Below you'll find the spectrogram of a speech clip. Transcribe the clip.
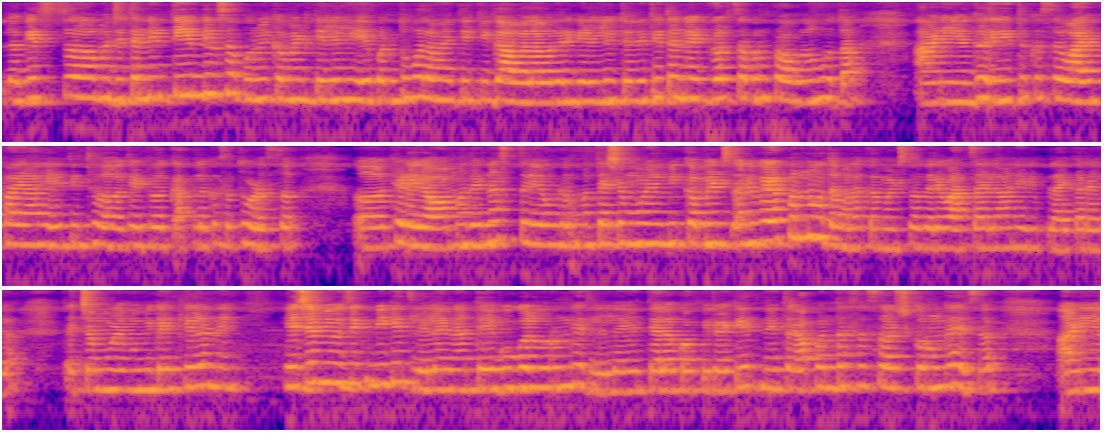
लगेच म्हणजे त्यांनी तीन दिवसापूर्वी कमेंट केलेली आहे पण तुम्हाला माहिती आहे की गावाला वगैरे गेलेली होती आणि तिथं नेटवर्कचा पण प्रॉब्लेम होता. आणि घरी इथं कसं वायफाय आहे तिथं नेटवर्क आपलं कसं थोडंसं खेडेगावामध्ये नसतं एवढं. मग त्याच्यामुळे मी कमेंट्स आणि वेळ पण नव्हता मला कमेंट्स वगैरे वाचायला आणि रिप्लाय करायला. त्याच्यामुळे मग मी काही केलं नाही. हे जे म्युझिक मी घेतलेलं आहे ना ते गुगलवरून घेतलेलं आहे. त्याला कॉपीराईट येत नाही. तर आपण तसं सर्च करून घ्यायचं. आणि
